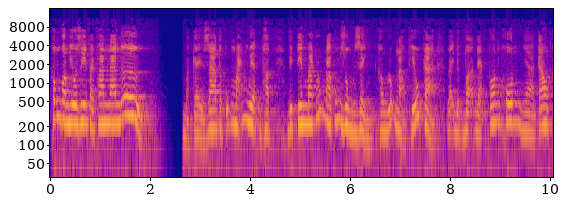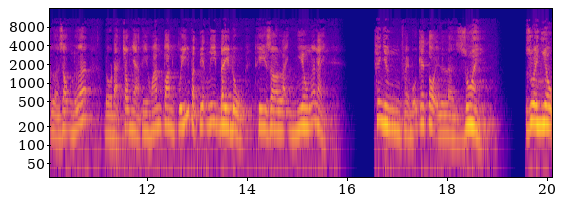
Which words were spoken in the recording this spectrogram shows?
không còn điều gì phải phàn nàn nữa. Mà kể ra tôi cũng mãn nguyện thật Vì tiền bạc lúc nào cũng dùng rỉnh Không lúc nào thiếu cả Lại được vợ đẹp con khôn Nhà cao cửa rộng nữa. Đồ đạc trong nhà thì hoàn toàn quý Và tiện nghi đầy đủ Thì giờ lại nhiều nữa này. Thế nhưng phải mỗi cái tội là ruồi. Ruồi nhiều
